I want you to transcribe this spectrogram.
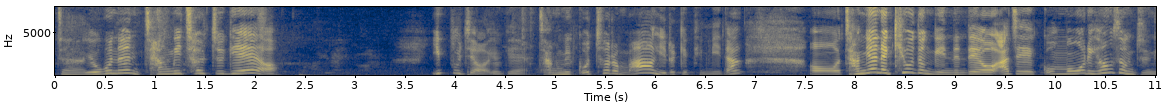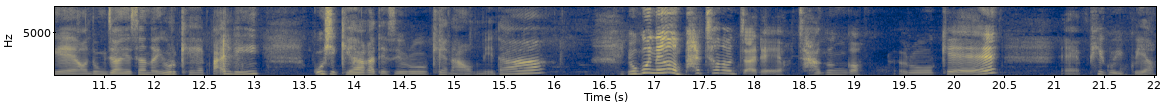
자, 요거는 장미 철쭉이에요. 이쁘죠? 여기 장미꽃처럼 막 이렇게 핍니다. 어, 작년에 키우던 게 있는데요. 아직 꽃몽울이 형성 중이에요. 농장에서는 이렇게 빨리 꽃이 개화가 돼서 이렇게 나옵니다. 요거는 8,000원짜리예요. 작은 거. 이렇게 예, 피고 있고요.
